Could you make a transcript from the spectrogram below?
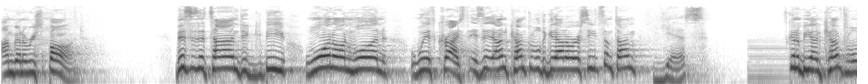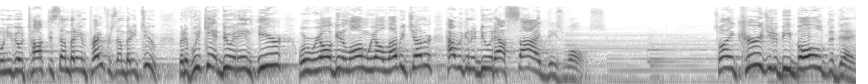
I'm going to respond. This is a time to be one on one with Christ. Is it uncomfortable to get out of our seat sometime? Yes. It's going to be uncomfortable when you go talk to somebody and pray for somebody too. But if we can't do it in here where we all get along, we all love each other, how are we going to do it outside these walls? So I encourage you to be bold today.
